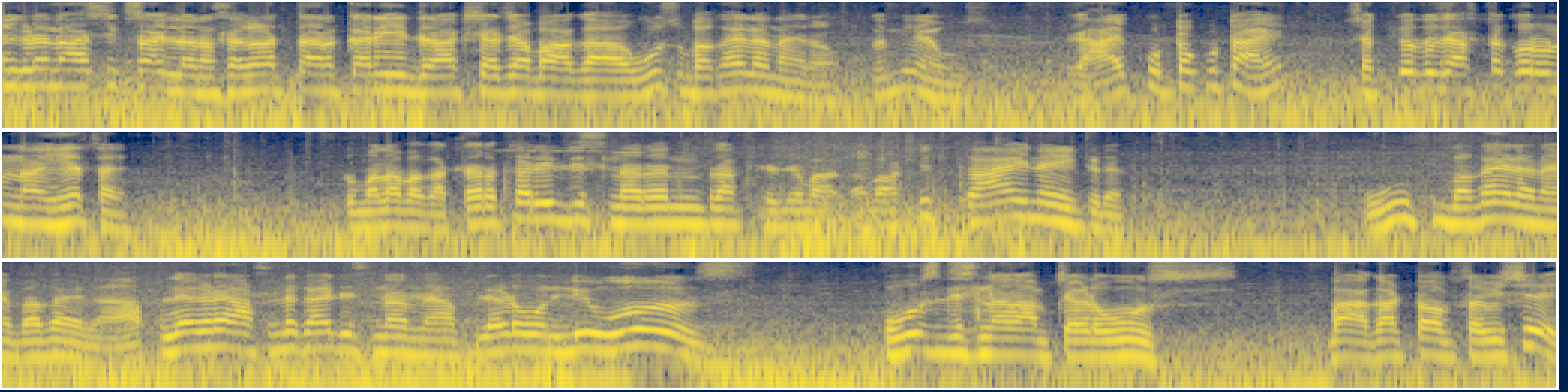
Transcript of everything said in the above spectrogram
इकडे नाशिक साईडला ना सगळं तरकारी द्राक्षाच्या बागा. ऊस बघायला नाही राव. कमी आहे ऊस. म्हणजे आहे कुठं कुठं आहे शक्यतो जास्त करून ना हेच आहे. तुम्हाला बघा तरकारी दिसणार आणि द्राक्षाच्या बागा. बाकी काय नाही इकडं. ऊस बघायला नाही बघायला. आपल्याकडे असलं काय दिसणार नाही. आपल्याकडे ओनली ऊस. ऊस दिसणार आमच्याकडे ऊस. बागा टॉपचा विषय.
